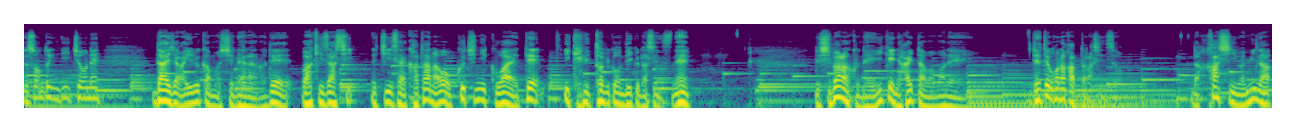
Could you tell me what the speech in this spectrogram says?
で、その時に一応ね、大蛇がいるかもしれないので、脇差し、小さい刀を口にくわえて池に飛び込んでいくらしいんですね。で、しばらくね、池に入ったままね、出てこなかったらしいんですよ。だから家臣はみんな、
